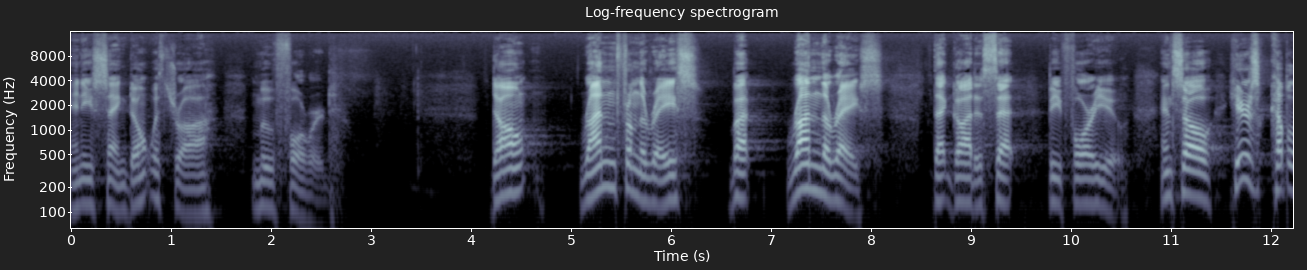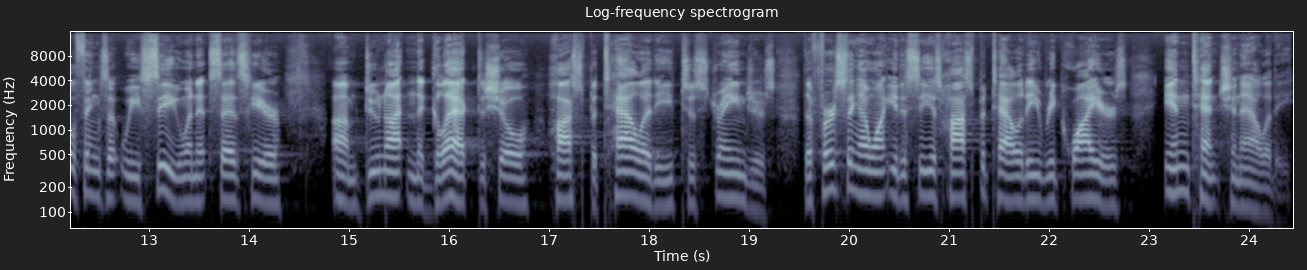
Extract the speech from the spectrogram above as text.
and he's saying, don't withdraw, move forward. Don't run from the race, but run the race that God has set before you. And so here's a couple of things that we see when it says here um, do not neglect to show hospitality to strangers. The first thing I want you to see is hospitality requires intentionality.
